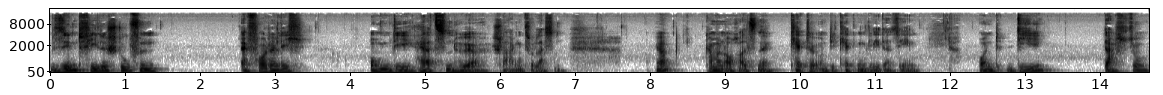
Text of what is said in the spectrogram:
sind viele Stufen erforderlich, um die Herzen höher schlagen zu lassen. Ja, kann man auch als eine Kette und die Kettenglieder sehen. Und die darfst du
